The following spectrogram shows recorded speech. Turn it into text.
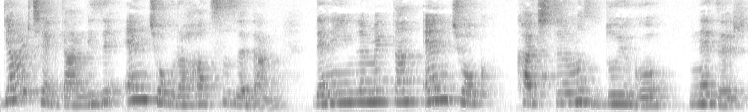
gerçekten bizi en çok rahatsız eden, deneyimlemekten en çok kaçtığımız duygu nedir?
